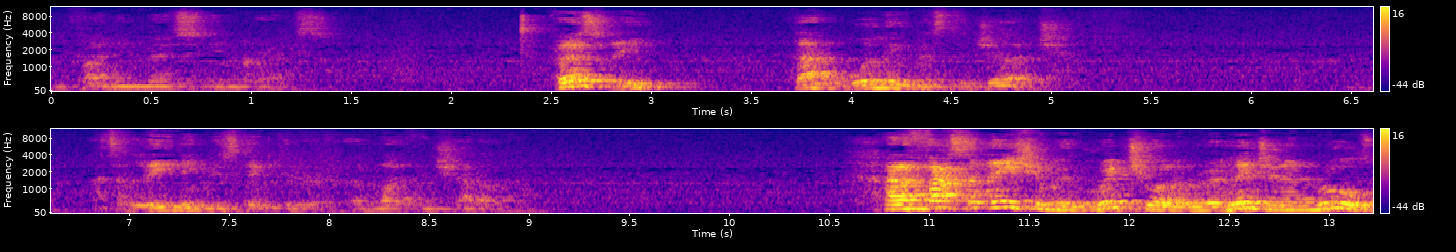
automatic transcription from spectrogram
and finding mercy and grace. Firstly, that willingness to judge. That's a leading distinctive of life in Shadowland. And a fascination with ritual and religion and rules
